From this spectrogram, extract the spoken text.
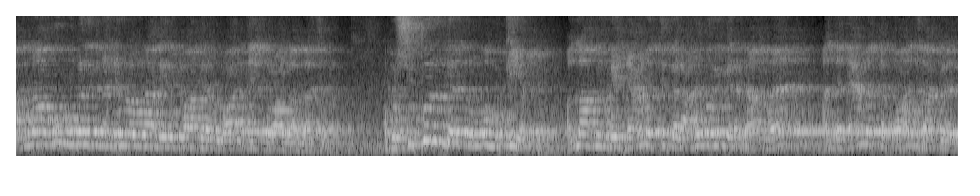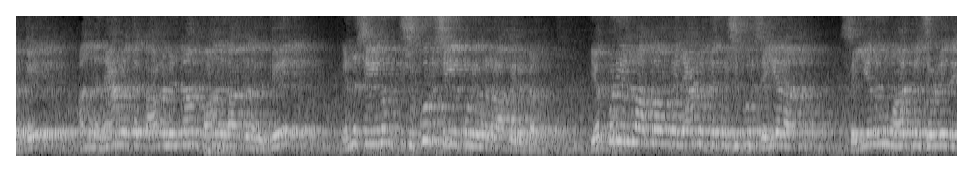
அல்லாவும் உங்களுக்கு நன்றி உள்ளவங்களாக இருப்பாங்கிற ஒரு வார்த்தை குரான் அல்லாஹ் சொல்லுவாங்க அப்போ சுக்குருங்கிறது ரொம்ப முக்கியம். அல்லாஹினுடைய ஞாபகத்துக்களை அனுபவிக்கிற நாம அந்த ஞாபகத்தை பாதுகாக்கிறதுக்கு அந்த ஞாபகத்தை காலமெல்லாம் பாதுகாக்கிறதுக்கு என்ன செய்யணும்? சுக்குர் செய்யக்கூடியவர்களாக இருக்கணும். எப்படி எல்லாம் அல்லாஹுடைய ஞாபகத்துக்கு சுக்குர் செய்யலாம்? செய்யணும் மார்க்கம் சொல்லுது.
